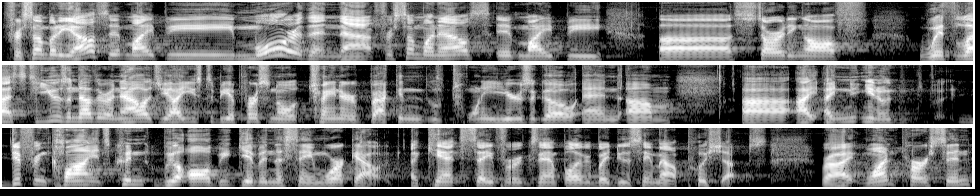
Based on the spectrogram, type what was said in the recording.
For somebody else, it might be more than that. For someone else, it might be uh, starting off with less. To use another analogy, I used to be a personal trainer back in 20 years ago, and um, uh, I, I, you know, different clients couldn't all be given the same workout. I can't say, for example, everybody do the same amount of push-ups right? One person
